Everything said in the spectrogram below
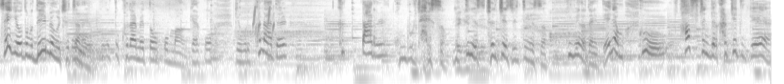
세 개 얻으면 네 명을 쳤잖아요. 또 그다음에 또 없고 막 그래갖고 이제 우리 큰 아들 큰 딸을 공부를 잘했어. 1등했어. 전체에서 1등했어. 국민학교 다닐 때. 왜냐면 그 하수생들을 가르쳐 준 게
